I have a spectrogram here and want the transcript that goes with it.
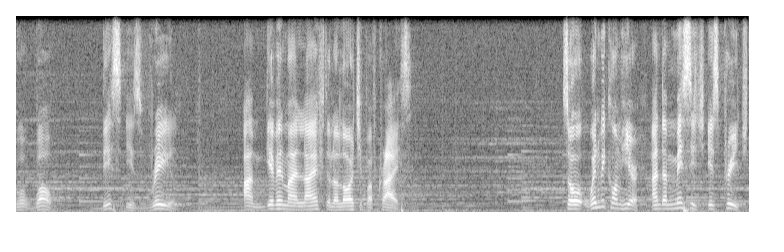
Go, wow, this is real. I'm giving my life to the Lordship of Christ. So when we come here and the message is preached,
